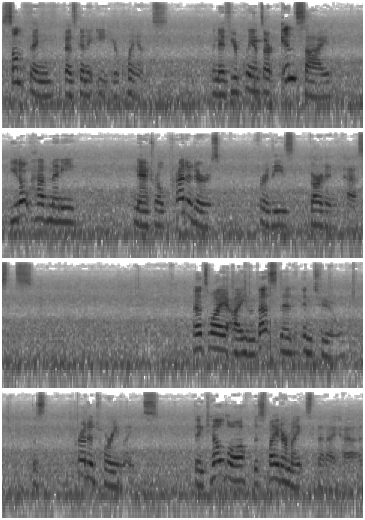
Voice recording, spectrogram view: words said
something that's going to eat your plants. And if your plants are inside, you don't have many natural predators for these garden pests. That's why I invested into the predatory mites. They killed off the spider mites that I had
